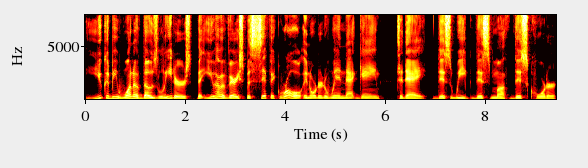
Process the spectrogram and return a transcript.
you could be one of those leaders that you have a very specific role in order to win that game today, this week, this month, this quarter,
